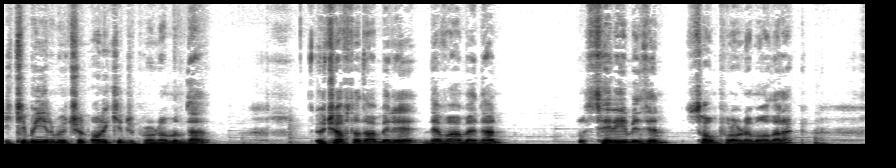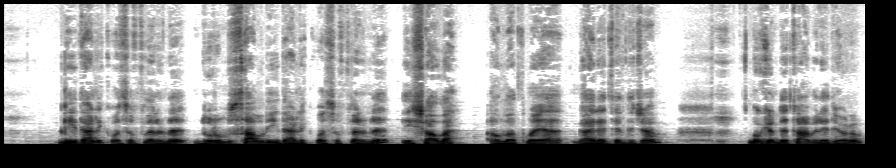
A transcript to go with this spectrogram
2023'ün 12. programında 3 haftadan beri devam eden serimizin son programı olarak liderlik vasıflarını, durumsal liderlik vasıflarını inşallah anlatmaya gayret edeceğim. Bugün de tahmin ediyorum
